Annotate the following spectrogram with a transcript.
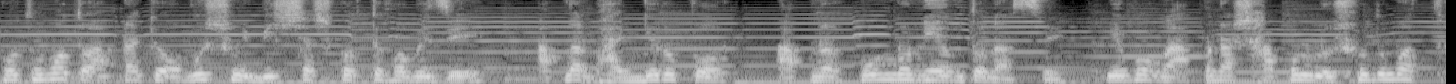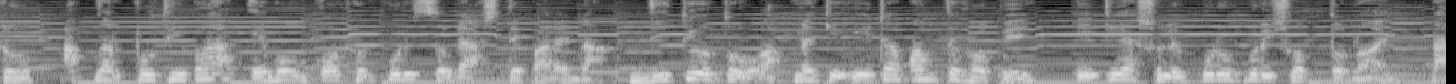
প্রথমত আপনাকে অবশ্যই বিশ্বাস করতে হবে যে আপনার ভাগ্যের উপর আপনার পূর্ণ নিয়ন্ত্রণ আছে এবং আপনার সাফল্য শুধুমাত্র আপনার প্রতিভা এবং কঠোর পরিশ্রমে আসতে পারে না। দ্বিতীয়ত, আপনাকে এটা মানতে হবে, এটি আসলে পুরোপুরি সত্য নয়, না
